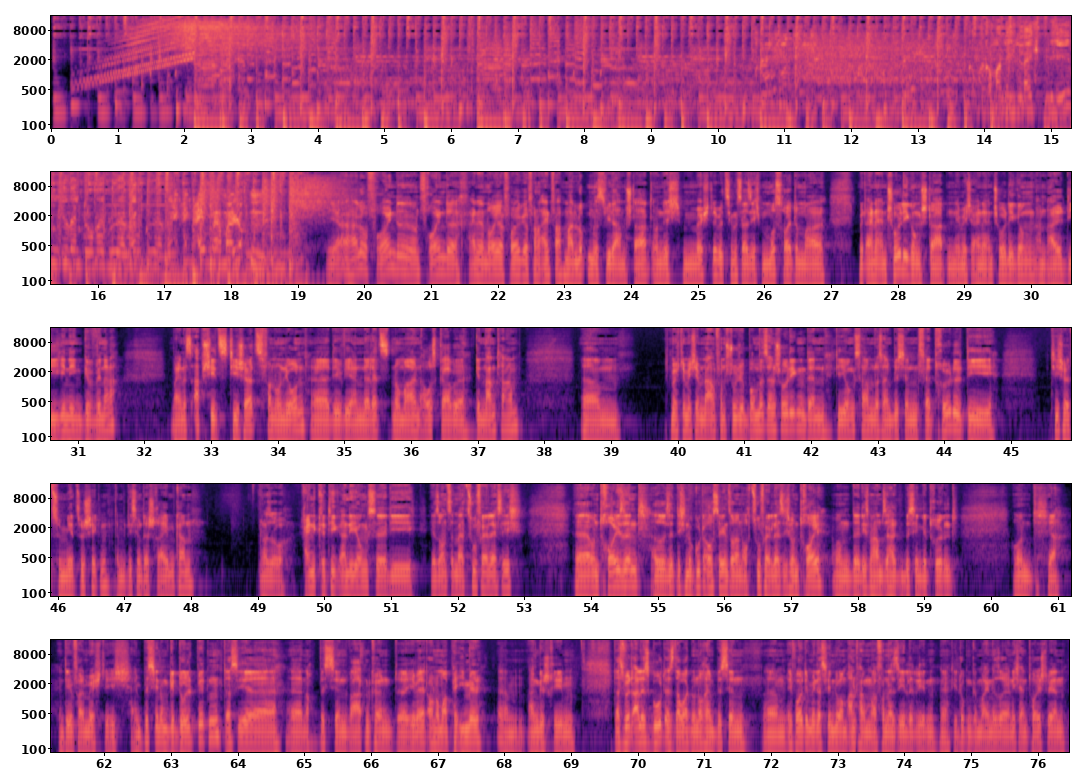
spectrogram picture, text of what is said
Kann man nicht leicht beheben, über den drüber, rüber, weg, rüber, weg. Einfach mal luppen. Ja, hallo Freundinnen und Freunde. Eine neue Folge von Einfach mal Luppen ist wieder am Start und ich möchte beziehungsweise ich muss heute mal mit einer Entschuldigung starten, nämlich eine Entschuldigung an all diejenigen Gewinner meines Abschieds-T-Shirts von Union, äh, die wir in der letzten normalen Ausgabe genannt haben. Ähm, ich möchte mich im Namen von Studio Bummes entschuldigen, denn die Jungs haben das ein bisschen vertrödelt, die T-Shirts zu mir zu schicken, damit ich sie unterschreiben kann. Also keine Kritik an die Jungs, äh, die ja sonst immer zuverlässig äh, und treu sind. Also sind nicht nur gut aussehen, sondern auch zuverlässig und treu. Und äh, diesmal haben sie halt ein bisschen getrödelt. Und ja, in dem Fall möchte ich ein bisschen um Geduld bitten, dass ihr äh, noch ein bisschen warten könnt. Äh, ihr werdet auch nochmal per E-Mail ähm, angeschrieben. Das wird alles gut, es dauert nur noch ein bisschen. Ähm, ich wollte mir das hier nur am Anfang mal von der Seele reden. Ja, die Luppengemeinde soll ja nicht enttäuscht werden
